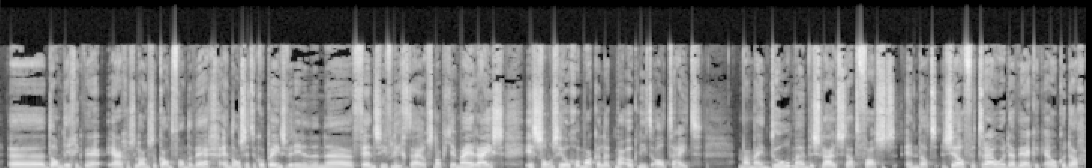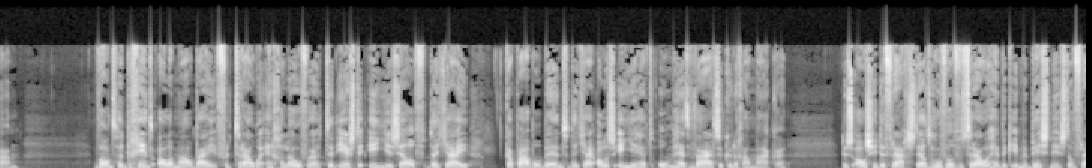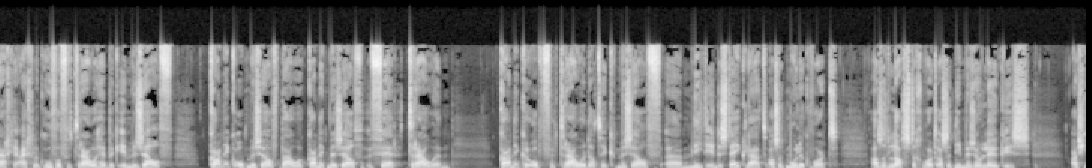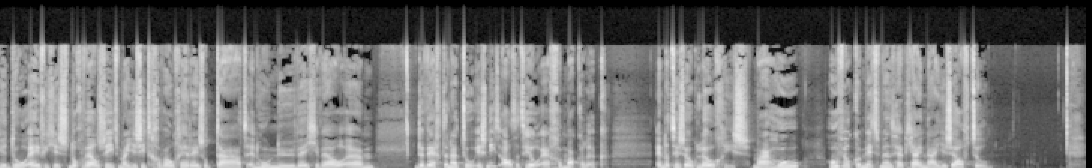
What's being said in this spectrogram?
Uh, dan lig ik weer ergens langs de kant van de weg. En dan zit ik opeens weer in een uh, fancy vliegtuig. Snap je? Mijn reis is soms heel gemakkelijk, maar ook niet altijd. Maar mijn doel, mijn besluit staat vast. En dat zelfvertrouwen, daar werk ik elke dag aan. Want het begint allemaal bij vertrouwen en geloven ten eerste in jezelf. Dat jij capabel bent, dat jij alles in je hebt om het waar te kunnen gaan maken. Dus als je de vraag stelt: hoeveel vertrouwen heb ik in mijn business? Dan vraag je eigenlijk: hoeveel vertrouwen heb ik in mezelf? Kan ik op mezelf bouwen? Kan ik mezelf vertrouwen? Kan ik erop vertrouwen dat ik mezelf um, niet in de steek laat als het moeilijk wordt? als het lastig wordt, als het niet meer zo leuk is. Als je je doel eventjes nog wel ziet, maar je ziet gewoon geen resultaat. En hoe nu, weet je wel. Um, de weg ernaartoe is niet altijd heel erg gemakkelijk. En dat is ook logisch. Maar hoe, hoeveel commitment heb jij naar jezelf toe?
